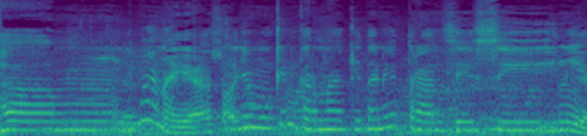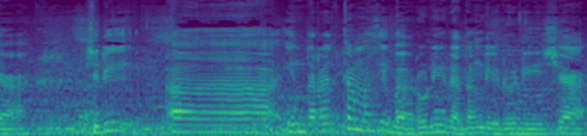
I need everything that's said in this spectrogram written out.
Hmm, gimana ya? Soalnya mungkin karena kita ini transisi ini ya. Jadi eh, internet kan masih baru nih datang di Indonesia.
